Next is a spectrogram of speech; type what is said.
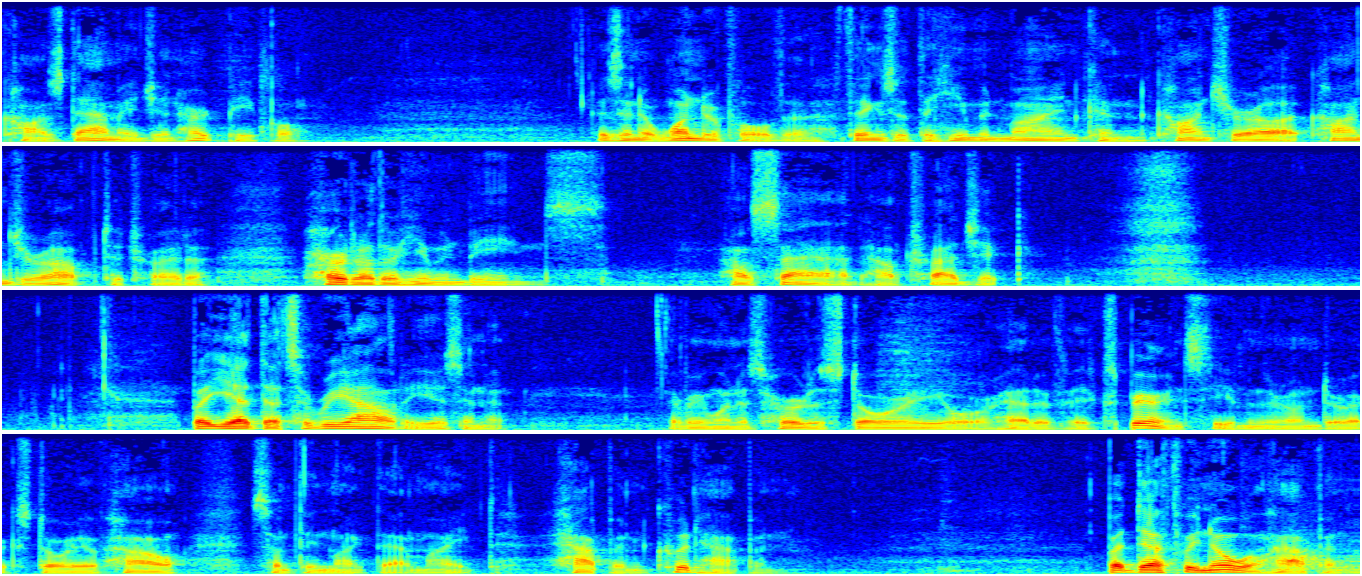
cause damage and hurt people. Isn't it wonderful the things that the human mind can conjure up, conjure up to try to hurt other human beings? How sad, how tragic. But yet, that's a reality, isn't it? Everyone has heard a story or had experience, even their own direct story of how something like that might happen, could happen. But death we know will happen.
